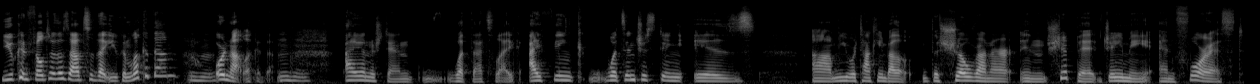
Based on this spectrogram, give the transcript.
you can filter those out so that you can look at them or not look at them. I understand what that's like. I think what's interesting is um, you were talking about the showrunner in Ship It, Jamie, and Forrest.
